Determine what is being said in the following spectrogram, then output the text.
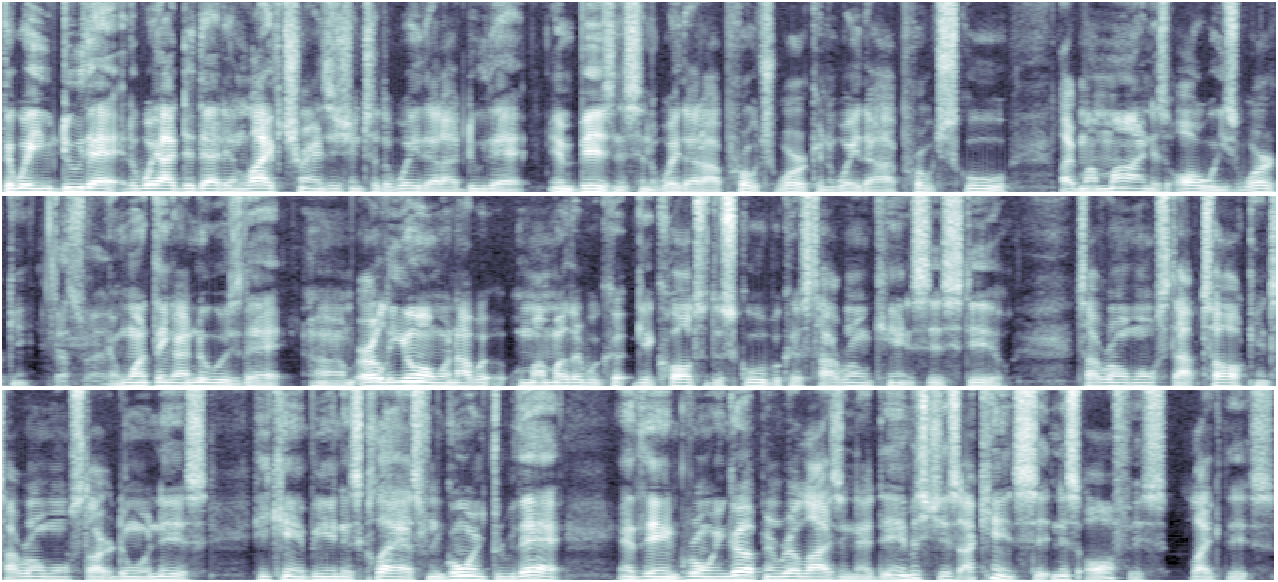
The way you do that, the way I did that in life transitioned to the way that I do that in business and the way that I approach work and the way that I approach school. Like my mind is always working. That's right. And one thing I knew is that um, early on, when I would, when my mother would c- get called to the school because Tyrone can't sit still, Tyrone won't stop talking, Tyrone won't start doing this, he can't be in his class. From going through that, and then growing up and realizing that, damn, it's just I can't sit in this office like this.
